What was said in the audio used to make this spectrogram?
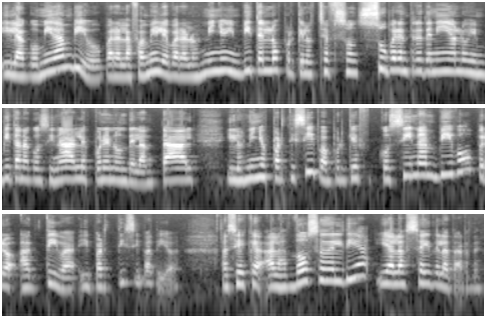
y la comida en vivo para la familia, para los niños, invítenlos porque los chefs son súper entretenidos, los invitan a cocinar, les ponen un delantal y los niños participan porque es cocina en vivo, pero activa y participativa. Así es que a las 12 del día y a las 6 de la tarde.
